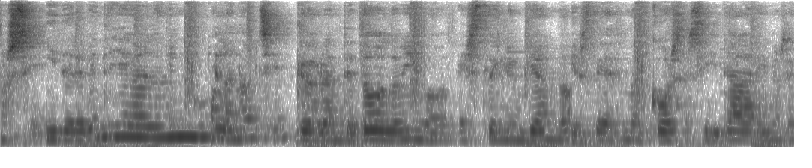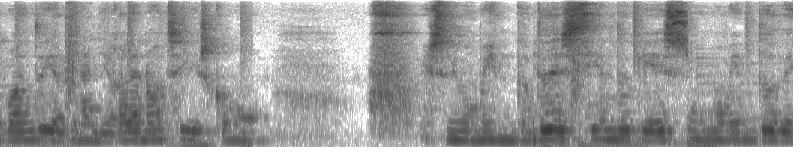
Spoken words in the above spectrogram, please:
no sé. Y de repente llega el domingo por la noche, que durante todo el domingo estoy limpiando y estoy haciendo cosas y tal y no sé cuánto, y al final llega la noche y es como es mi momento. Entonces siento que es un momento de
